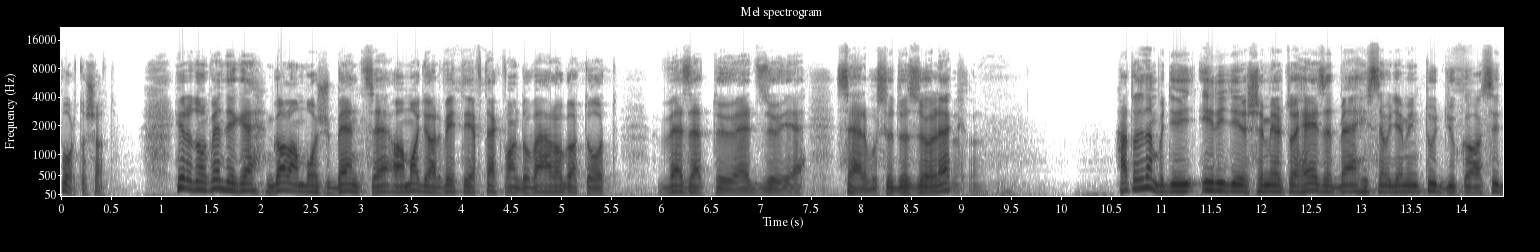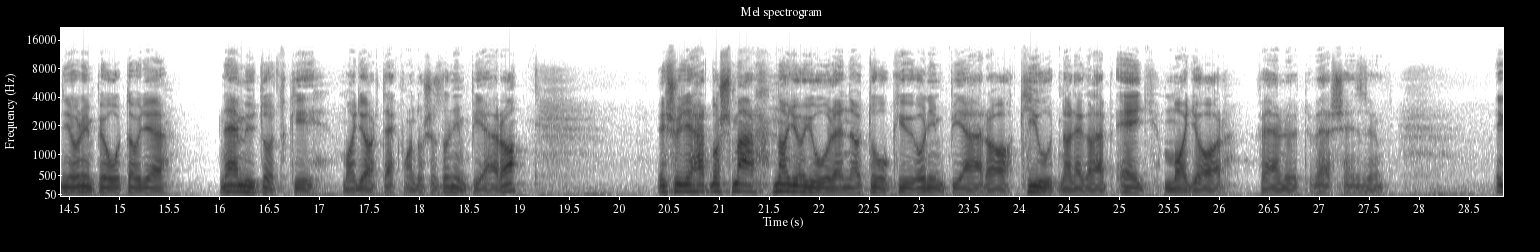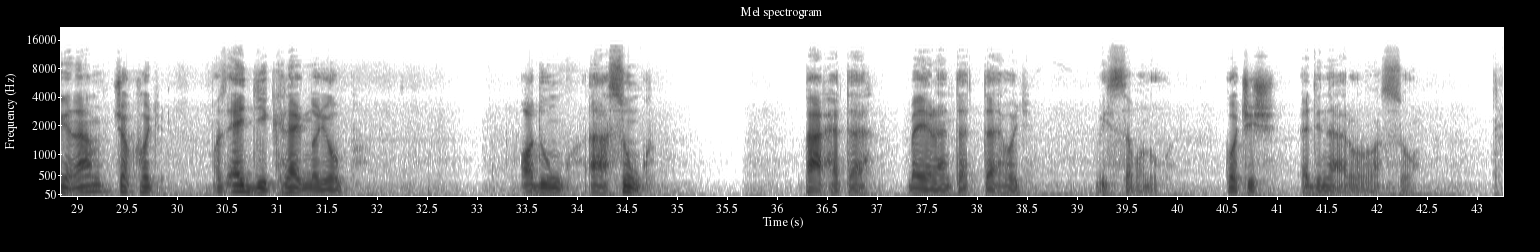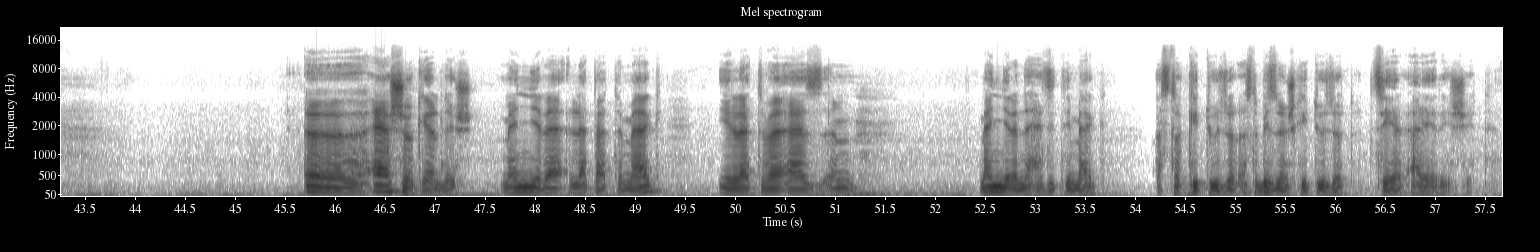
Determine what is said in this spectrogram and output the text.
sportosat. Híradónk vendége Galambos Bence, a magyar VTF Taekwondo válogatott vezető edzője. Szervusz, üdvözöllek! Hát az nem vagy irigyésre méltó a helyzetben, hiszen ugye, mint tudjuk, a Sydney olimpia óta ugye nem jutott ki magyar tekvandos az olimpiára, és ugye hát most már nagyon jó lenne a Tókió olimpiára kijutna legalább egy magyar felnőtt versenyzőnk. Igen ám, csak hogy az egyik legnagyobb adunk, ászunk, pár hete bejelentette, hogy visszavonul. Kocsis Edináról van szó. Ö, első kérdés, mennyire lepett meg, illetve ez mennyire nehezíti meg ezt a kitűzött, ezt a bizonyos kitűzött cél elérését?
